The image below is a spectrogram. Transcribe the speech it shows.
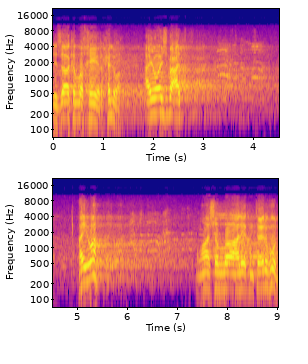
جزاك الله خير حلوة. أيوة إيش بعد؟ أيوة. ما شاء الله عليكم. تعرفون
